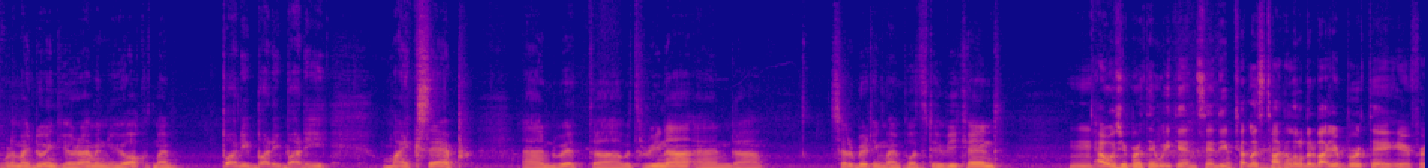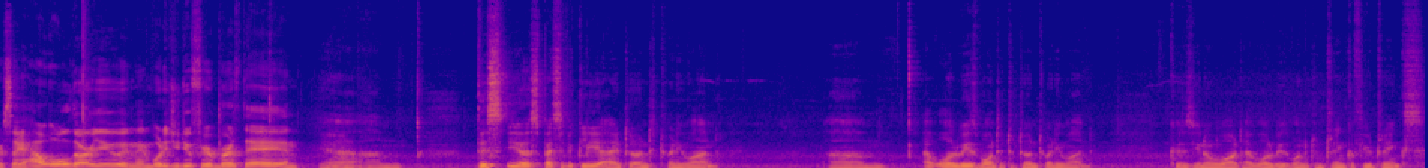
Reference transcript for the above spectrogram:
what am I doing here? I'm in New York with my buddy, buddy, buddy, Mike Sepp, and with uh, with Rena and uh, celebrating my birthday weekend. Mm, how was your birthday weekend, Sandeep? T- let's talk a little bit about your birthday here for a second. How old are you, and then what did you do for your birthday? And Yeah, um, this year specifically, I turned 21. Um, I've always wanted to turn 21 because you know what? I've always wanted to drink a few drinks,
